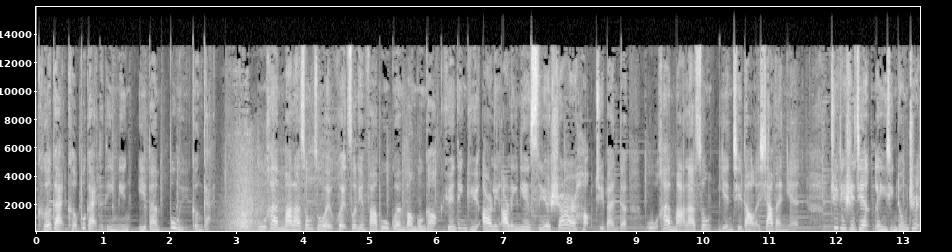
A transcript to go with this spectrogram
可改可不改的地名一般不予更改。武汉马拉松组委会昨天发布官方公告，原定于二零二零年四月十二号举办的武汉马拉松延期到了下半年，具体时间另行通知。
